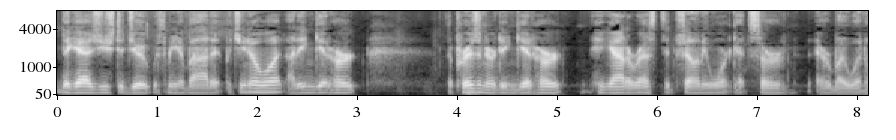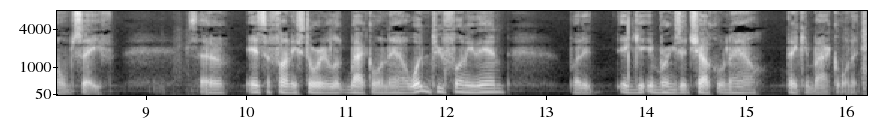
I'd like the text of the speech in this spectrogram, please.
the guys used to joke with me about it. But you know what? I didn't get hurt. The prisoner didn't get hurt. He got arrested, felony warrant got served. Everybody went home safe. So it's a funny story to look back on now. It wasn't too funny then, but it, it, it brings a chuckle now thinking back on it.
